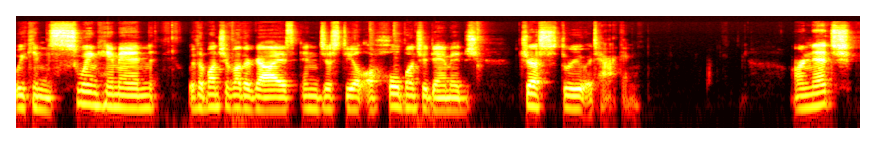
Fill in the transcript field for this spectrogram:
we can swing him in with a bunch of other guys and just deal a whole bunch of damage just through attacking. Our next,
